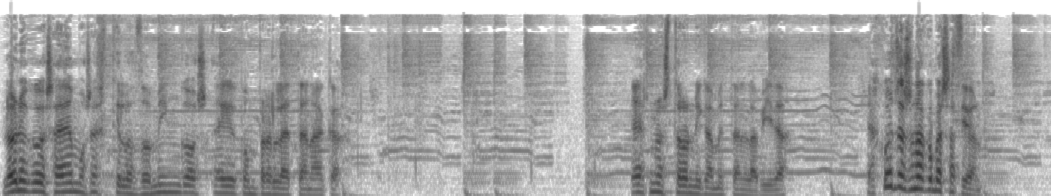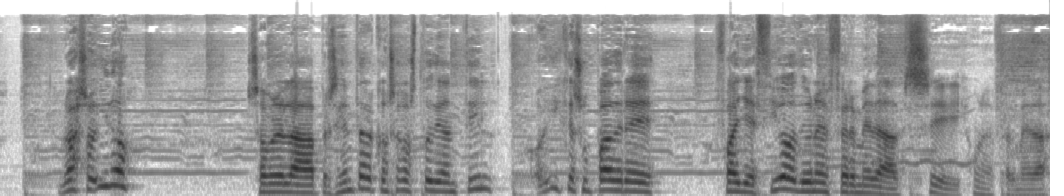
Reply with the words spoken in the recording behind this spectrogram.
Lo único que sabemos es que los domingos hay que comprarle a Tanaka. Es nuestra única meta en la vida. Escuchas una conversación. ¿Lo has oído? Sobre la presidenta del consejo estudiantil, oí que su padre falleció de una enfermedad. Sí, una enfermedad.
